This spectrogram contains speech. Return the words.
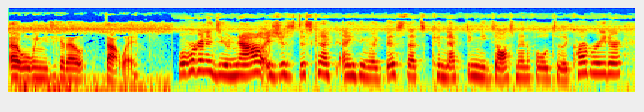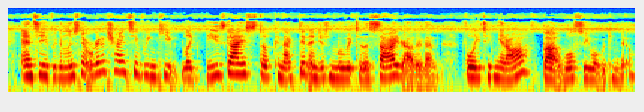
out what we need to get out that way. What we're going to do now is just disconnect anything like this that's connecting the exhaust manifold to the carburetor and see if we can loosen it. We're going to try and see if we can keep like these guys still connected and just move it to the side rather than fully taking it off, but we'll see what we can do.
